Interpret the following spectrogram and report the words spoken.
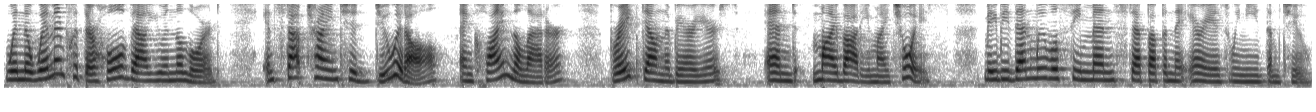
When the women put their whole value in the Lord, and stop trying to do it all and climb the ladder, break down the barriers, and my body, my choice. Maybe then we will see men step up in the areas we need them to.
